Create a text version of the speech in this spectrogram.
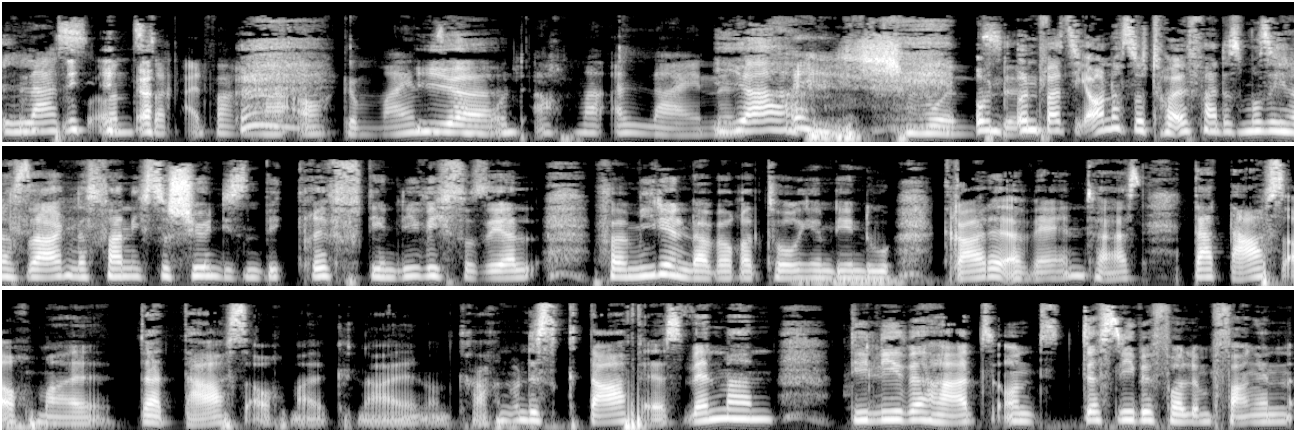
Lass uns Ja. doch einfach mal auch gemeinsam Ja. und auch mal alleine Ja. schmunzeln. Und, und was ich auch noch so toll fand, das muss ich noch sagen, das fand ich so schön, diesen Begriff, den liebe ich so sehr, Familienlaboratorium, den du gerade erwähnt hast, da darf es auch mal, da darf es auch mal knallen und krachen. Und es darf es, wenn man die Liebe hat und das liebevoll empfangen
